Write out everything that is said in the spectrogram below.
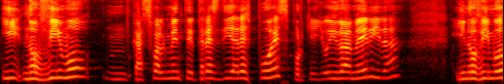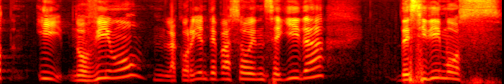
y nos vimos mm, casualmente tres días después, porque yo iba a Mérida, y nos vimos, y nos vimos, la corriente pasó enseguida, decidimos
